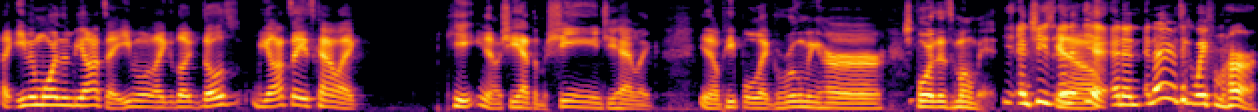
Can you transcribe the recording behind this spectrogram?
like even more than Beyonce. Even like like those Beyonce is kind of like he, you know, she had the machine. She had like, you know, people like grooming her for this moment. And she's and, yeah, and then and I don't even take away from her.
